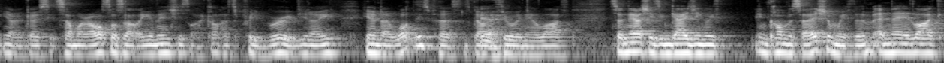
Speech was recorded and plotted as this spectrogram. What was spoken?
you know go sit somewhere else or something. And then she's like, oh, that's pretty rude. You know, you, you don't know what this person's going Yeah. through in their life. So now she's engaging with in conversation with them, and they're like,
